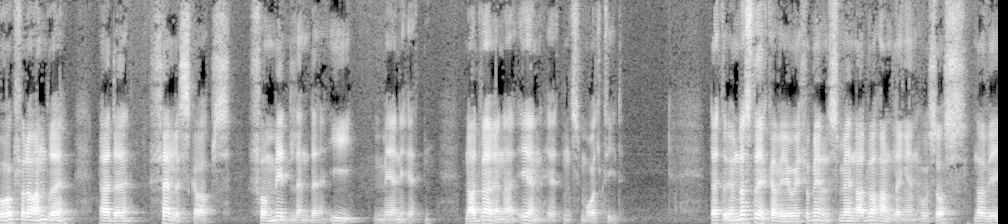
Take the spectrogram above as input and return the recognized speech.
og for det andre er det fellesskapsformidlende i menigheten. Nadværen er enhetens måltid. Dette understreker vi jo i forbindelse med nadværhandlingen hos oss når vi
